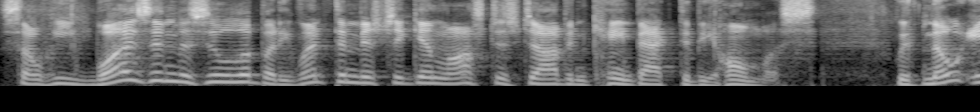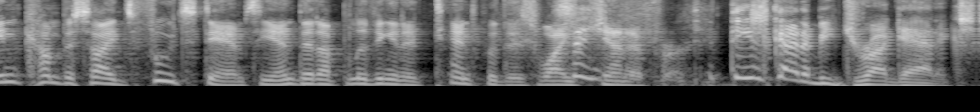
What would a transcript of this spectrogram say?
So he was in Missoula, but he went to Michigan, lost his job, and came back to be homeless. With no income besides food stamps, he ended up living in a tent with his wife, See, Jennifer. These got to be drug addicts,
